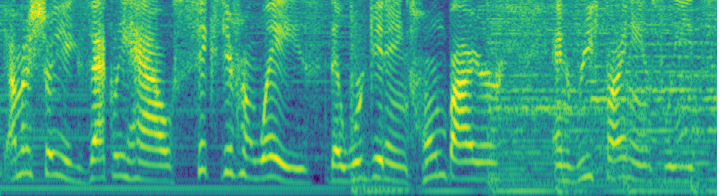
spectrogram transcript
I'm gonna show you exactly how six different ways that we're getting home buyer and refinance leads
